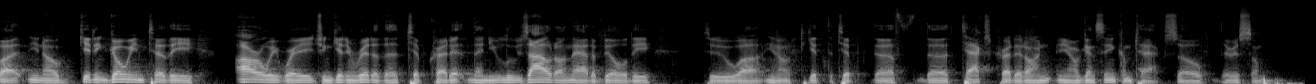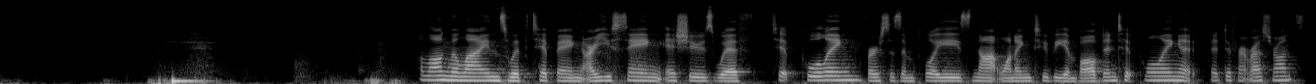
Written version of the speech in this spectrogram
But you know, getting going to the hourly wage and getting rid of the tip credit, and then you lose out on that ability to uh, you know to get the tip the the tax credit on you know against the income tax. So there is some. Along the lines with tipping, are you seeing issues with tip pooling versus employees not wanting to be involved in tip pooling at, at different restaurants?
